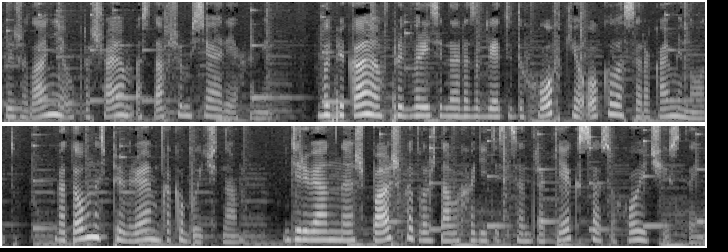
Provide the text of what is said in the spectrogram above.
при желании украшаем оставшимися орехами. Выпекаем в предварительно разогретой духовке около 40 минут. Готовность проверяем как обычно. Деревянная шпажка должна выходить из центра кекса сухой и чистой.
